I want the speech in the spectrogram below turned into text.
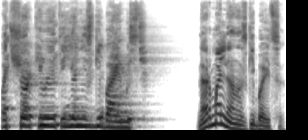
Подчеркивает ее несгибаемость. Нормально она сгибается.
